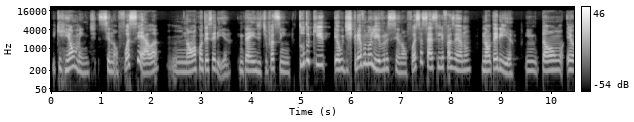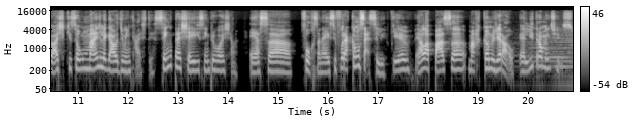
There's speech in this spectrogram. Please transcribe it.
E que realmente, se não fosse ela, não aconteceria. Entende? Tipo assim, tudo que eu descrevo no livro, se não fosse a Cecily fazendo, não teria. Então, eu acho que isso é o mais legal de Wincaster. Sempre achei e sempre vou achar. Essa força, né? Esse furacão Cecily. Porque ela passa marcando geral. É literalmente isso.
